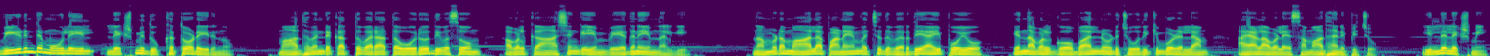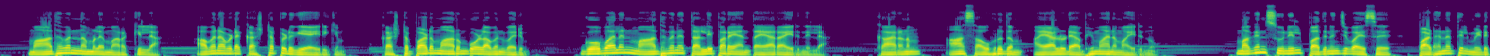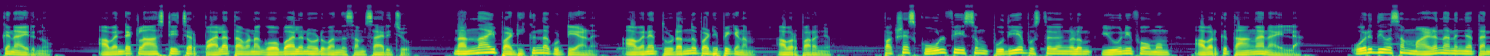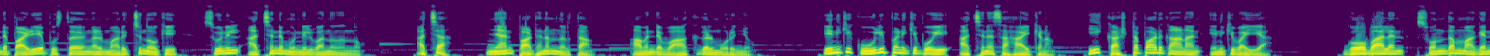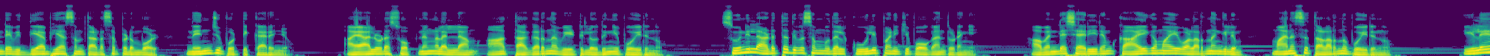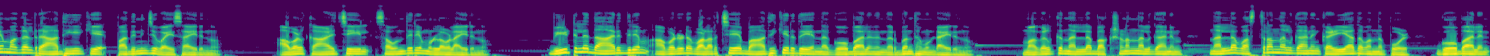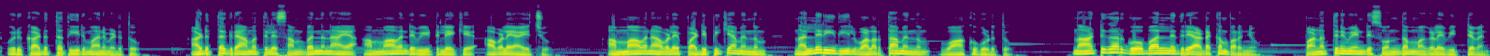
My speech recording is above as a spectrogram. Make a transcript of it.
വീടിന്റെ മൂലയിൽ ലക്ഷ്മി ദുഃഖത്തോടെയിരുന്നു. മാധവന്റെ കത്ത് വരാത്ത ഓരോ ദിവസവും അവൾക്ക് ആശങ്കയും വേദനയും നൽകി. നമ്മുടെ മാല പണയം വെച്ചത് വെറുതെയായിപ്പോയോ എന്നവൾ ഗോപാലിനോട് ചോദിക്കുമ്പോഴെല്ലാം അയാൾ അവളെ സമാധാനിപ്പിച്ചു. ഇല്ല ലക്ഷ്മി മാധവൻ നമ്മളെ മറക്കില്ല. അവൻ അവിടെ കഷ്ടപ്പെടുകയായിരിക്കും. കഷ്ടപ്പാട് മാറുമ്പോൾ അവൻ വരും. ഗോപാലൻ മാധവനെ തള്ളിപ്പറയാൻ തയ്യാറായിരുന്നില്ല. കാരണം ആ സൗഹൃദം അയാളുടെ അഭിമാനമായിരുന്നു. മകൻ സുനിൽ പതിനഞ്ച് വയസ്സ് പഠനത്തിൽ മിടുക്കനായിരുന്നു. അവന്റെ ക്ലാസ് ടീച്ചർ പല തവണ ഗോപാലനോട് വന്ന് സംസാരിച്ചു. നന്നായി പഠിക്കുന്ന കുട്ടിയാണ്. അവനെ തുടർന്നു പഠിപ്പിക്കണം അവർ പറഞ്ഞു. പക്ഷേ സ്കൂൾ ഫീസും പുതിയ പുസ്തകങ്ങളും യൂണിഫോമും അവർക്ക് താങ്ങാനായില്ല. ഒരു ദിവസം മഴ നനഞ്ഞ തന്റെ പഴയ പുസ്തകങ്ങൾ മറിച്ചു നോക്കി സുനിൽ അച്ഛന്റെ മുന്നിൽ വന്നു നിന്നു. അച്ഛ ഞാൻ പഠനം നിർത്താം അവന്റെ വാക്കുകൾ മുറിഞ്ഞു. എനിക്ക് കൂലിപ്പണിക്ക് പോയി അച്ഛനെ സഹായിക്കണം. ഈ കഷ്ടപ്പാട് കാണാൻ എനിക്ക് വയ്യ. ഗോപാലൻ സ്വന്തം മകന്റെ വിദ്യാഭ്യാസം തടസ്സപ്പെടുമ്പോൾ നെഞ്ചു പൊട്ടിക്കരഞ്ഞു. അയാളുടെ സ്വപ്നങ്ങളെല്ലാം ആ തകർന്ന വീട്ടിലൊതുങ്ങിപ്പോയിരുന്നു സുനിൽ അടുത്ത ദിവസം മുതൽ കൂലിപ്പണിക്ക് പോകാൻ തുടങ്ങി. അവന്റെ ശരീരം കായികമായി വളർന്നെങ്കിലും മനസ്സ് തളർന്നുപോയിരുന്നു ഇളയ മകൾ രാധികയ്ക്ക് പതിനഞ്ച് വയസ്സായിരുന്നു. അവൾ കാഴ്ചയിൽ സൗന്ദര്യമുള്ളവളായിരുന്നു. വീട്ടിലെ ദാരിദ്ര്യം അവളുടെ വളർച്ചയെ ബാധിക്കരുത് എന്ന ഗോപാലന് നിർബന്ധമുണ്ടായിരുന്നു. മകൾക്ക് നല്ല ഭക്ഷണം നൽകാനും നല്ല വസ്ത്രം നൽകാനും കഴിയാതെ വന്നപ്പോൾ ഗോപാലൻ ഒരു കടുത്ത തീരുമാനമെടുത്തു. അടുത്ത ഗ്രാമത്തിലെ സമ്പന്നനായ അമ്മാവന്റെ വീട്ടിലേക്ക് അവളെ അയച്ചു. അമ്മാവൻ അവളെ പഠിപ്പിക്കാമെന്നും നല്ല രീതിയിൽ വളർത്താമെന്നും വാക്കുകൊടുത്തു. നാട്ടുകാർ ഗോപാലിനെതിരെ അടക്കം പറഞ്ഞു പണത്തിനു വേണ്ടി സ്വന്തം മകളെ വിറ്റവൻ.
